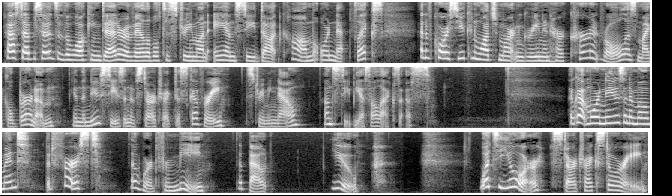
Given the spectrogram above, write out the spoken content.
Past episodes of The Walking Dead are available to stream on AMC.com or Netflix. And of course, you can watch Martin Green in her current role as Michael Burnham in the new season of Star Trek Discovery, streaming now on CBS All Access. I've got more news in a moment, but first, a word from me about you. What's your Star Trek story?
